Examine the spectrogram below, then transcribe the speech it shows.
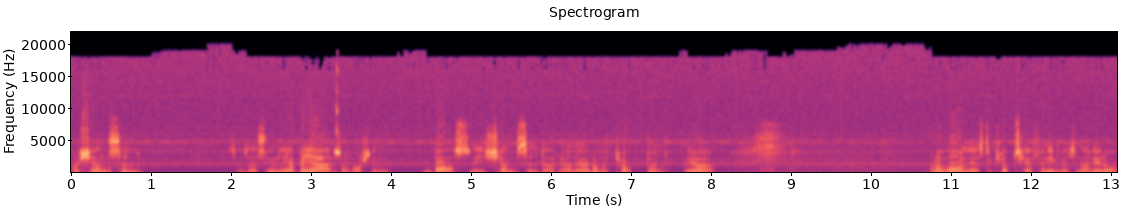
Och känsel, så att sinnliga begär som har sin bas i känseldörren. Det har de med kroppen att göra. Och de vanligaste kroppsliga förnimmelserna det är då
